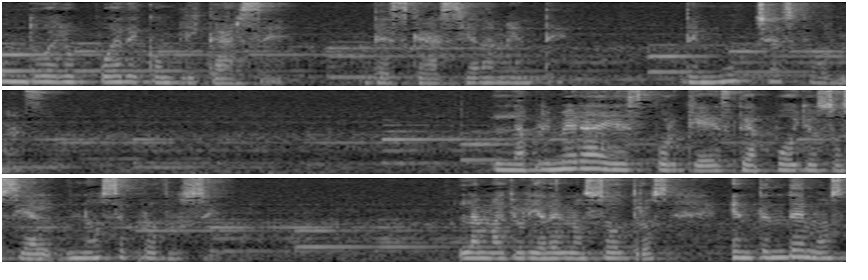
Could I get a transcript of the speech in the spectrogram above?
Un duelo puede complicarse, desgraciadamente, de muchas formas. La primera es porque este apoyo social no se produce. La mayoría de nosotros entendemos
